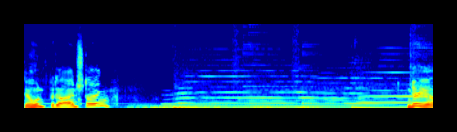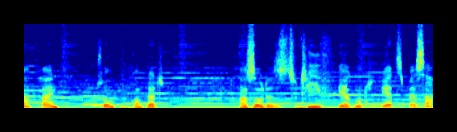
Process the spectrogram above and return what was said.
der Hund bitte einsteigen. Ja, ja, rein. So, komplett. Ach so, das ist zu tief. Ja gut, jetzt besser?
